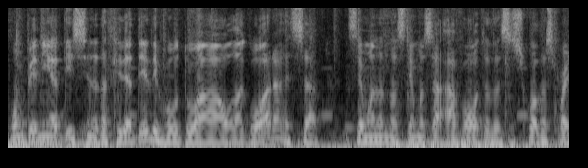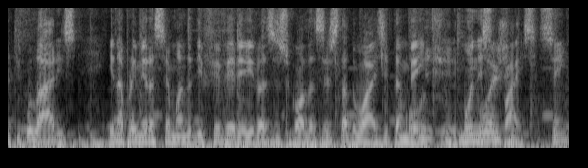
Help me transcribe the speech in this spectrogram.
Como Peninha disse, né, da filha dele, voltou à aula agora. Essa semana nós temos a, a volta das escolas particulares e na primeira semana de fevereiro as escolas estaduais e também Hoje? municipais. Sim.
